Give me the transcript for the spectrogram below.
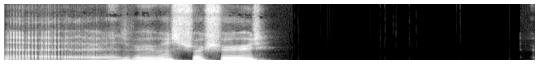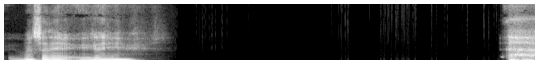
Uh, very well structured. Uh,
